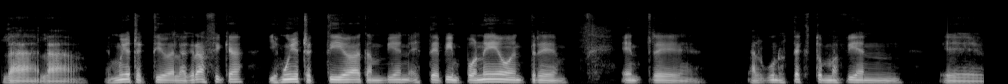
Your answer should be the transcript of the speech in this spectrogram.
la, es muy atractiva la gráfica y es muy atractiva también este pimponeo entre, entre algunos textos más bien eh,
